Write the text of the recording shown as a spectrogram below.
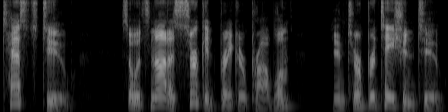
Test 2. So it's not a circuit breaker problem. Interpretation 2.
